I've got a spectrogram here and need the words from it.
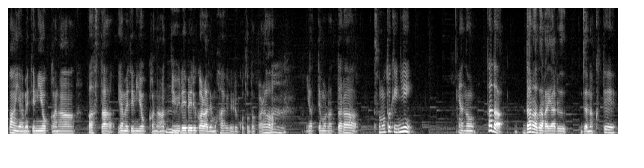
パンやめてみようかなパスタやめてみようかなっていうレベルからでも入れることだから、うん。やってもらったらその時にあのただダラダラやるじゃなくて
